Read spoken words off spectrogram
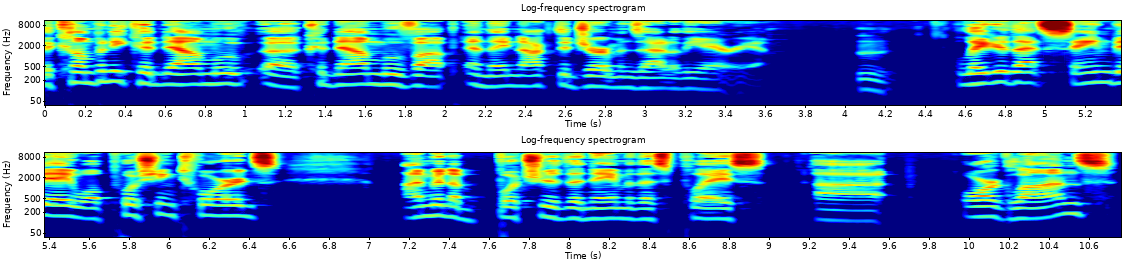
the company could now move uh, could now move up, and they knocked the Germans out of the area. Later that same day, while pushing towards, I'm going to butcher the name of this place, uh, Orglandes.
